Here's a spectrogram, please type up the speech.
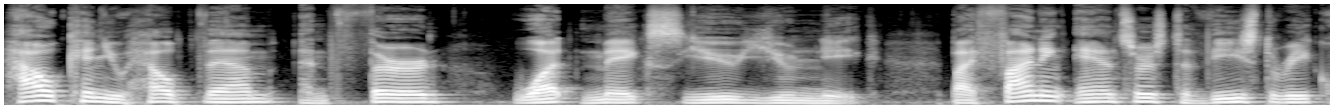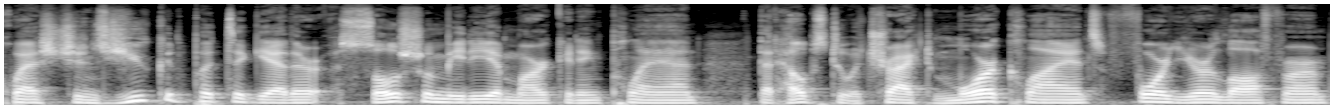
how can you help them? And third, what makes you unique? By finding answers to these three questions, you can put together a social media marketing plan that helps to attract more clients for your law firm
